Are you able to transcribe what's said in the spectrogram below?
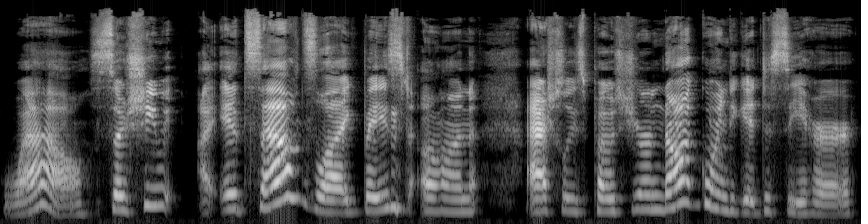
Wow. So she, it sounds like, based on Ashley's post, you're not going to get to see her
